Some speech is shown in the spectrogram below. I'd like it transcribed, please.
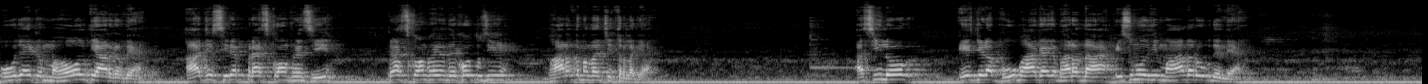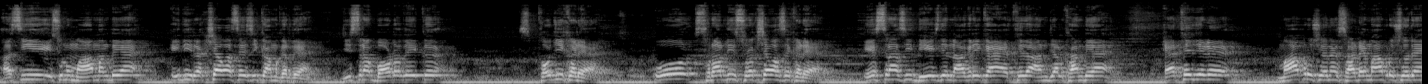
ਉਹ ਜਿਹਾ ਇੱਕ ਮਾਹੌਲ ਤਿਆਰ ਕਰਦੇ ਹਾਂ। ਅੱਜ ਸਿਰਫ ਪ੍ਰੈਸ ਕਾਨਫਰੰਸ ਸੀ ਪ੍ਰੈਸ ਕਾਨਫਰੰਸ ਦੇਖੋ ਤੁਸੀਂ, ਭਾਰਤ ਮਾਤਾ ਚਿੱਤਰ ਲੱਗਿਆ। ਅਸੀਂ ਲੋਕ ਇਹ ਜਿਹੜਾ ਭੂ ਭਾਗ ਹੈ ਭਾਰਤ ਦਾ, ਇਸ ਨੂੰ ਅਸੀਂ ਮਾਂ ਦਾ ਰੂਪ ਦਿੰਦੇ ਹਾਂ। ਅਸੀਂ ਇਸ ਨੂੰ ਮਾਂ ਮੰਨਦੇ ਹਾਂ। ਇਹਦੀ ਰੱਖਿਆ ਵਾਸਤੇ ਅਸੀਂ ਕੰਮ ਕਰਦੇ ਹਾਂ। ਜਿਸ ਤਰ੍ਹਾਂ ਬਾਰਡਰ ਦੇ ਇੱਕ ਫੌਜੀ ਖੜਿਆ ਹੈ, ਉਹ ਸਰਹੱਦੀ ਸੁਰੱਖਿਆ ਵਾਸਤੇ ਖੜਿਆ ਹੈ। ਇਸ ਤਰ੍ਹਾਂ ਅਸੀਂ ਦੇਸ਼ ਦੇ ਨਾਗਰਿਕ ਆ ਇੱਥੇ ਦਾ ਅੰਜਲ ਖਾਂਦੇ ਆ ਇੱਥੇ ਜਿਹੜੇ ਮਹਾਂਪੁਰਸ਼ ਨੇ ਸਾਡੇ ਮਹਾਂਪੁਰਸ਼ ਨੇ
